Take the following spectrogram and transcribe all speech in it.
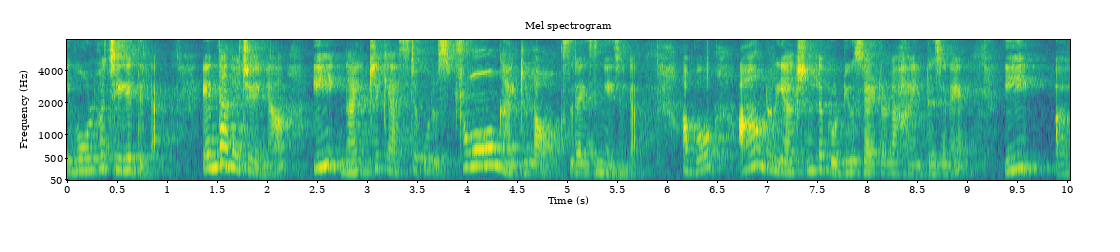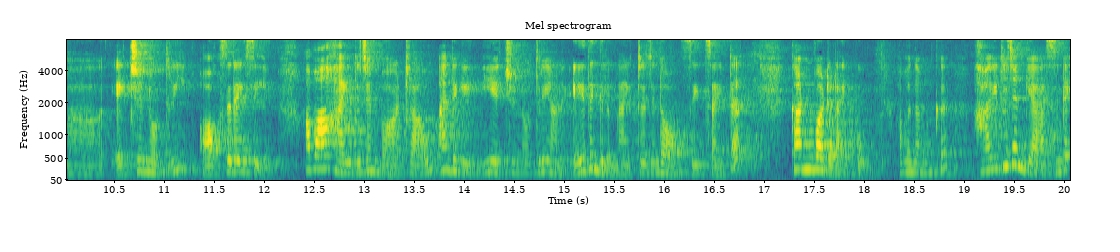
ഇവോൾവ് ചെയ്യത്തില്ല. എന്താണെന്ന് വെച്ച് കഴിഞ്ഞാൽ ഈ നൈട്രിക് ആസിഡ് ഒരു സ്ട്രോങ് ആയിട്ടുള്ള ഓക്സിഡൈസിങ് ഏജന്റാണ് അപ്പോൾ ആ ഒരു റിയാക്ഷനിൽ പ്രൊഡ്യൂസ്ഡ് ആയിട്ടുള്ള ഹൈഡ്രജനെ ഈ H N O three oxidise ചെയ്യും. അപ്പോൾ ആ ഹൈഡ്രജൻ വാട്ടർ ആവും ആൻഡ് അഗെയിൻ ഈ എച്ച് എൻ ഒ ത്രീ ആണ് ഏതെങ്കിലും നൈട്രജന്റെ ഓക്സൈഡ്സ് ആയിട്ട് കൺവേർട്ടഡ് ആയി പോകും അപ്പോൾ നമുക്ക് ഹൈഡ്രജൻ ഗ്യാസിന്റെ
